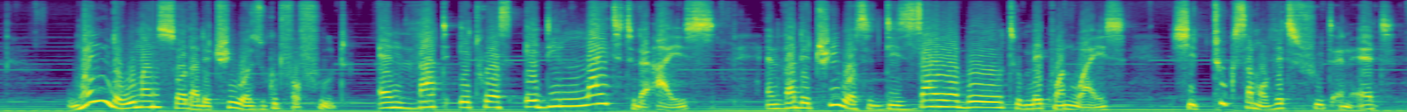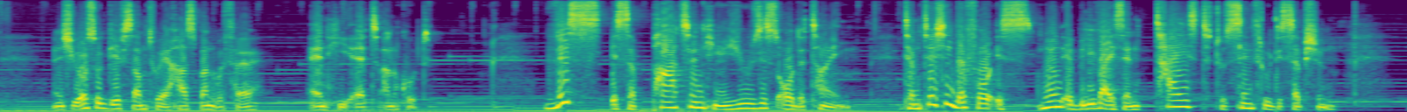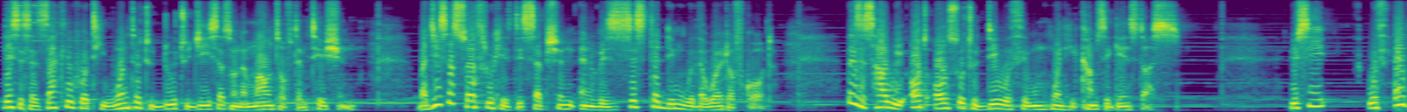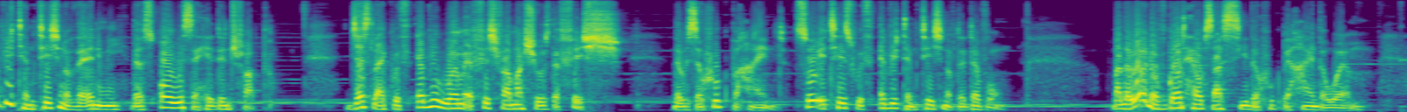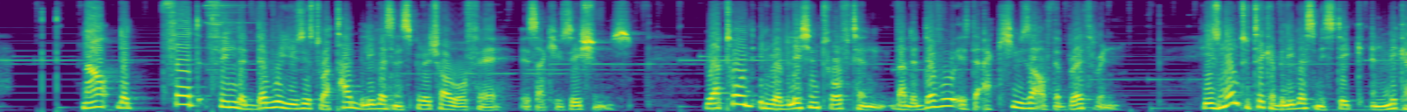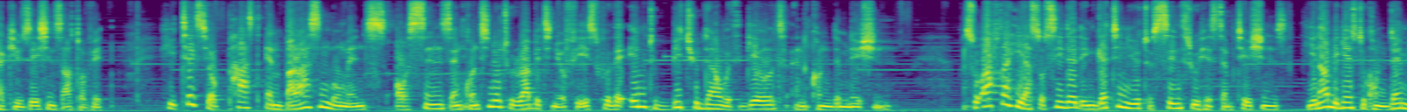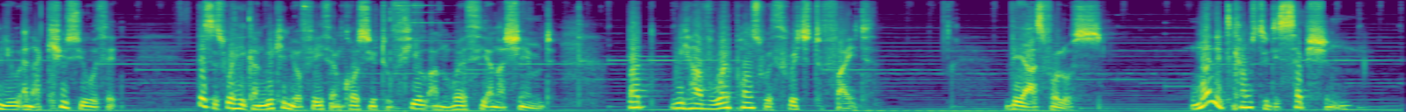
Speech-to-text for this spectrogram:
when the woman saw that the tree was good for food, and that it was a delight to the eyes, and that the tree was desirable to make one wise, she took some of its fruit and ate, and she also gave some to her husband with her, and he ate. Unquote. This is a pattern he uses all the time. Temptation therefore is when a believer is enticed to sin through deception. This is exactly what he wanted to do to Jesus on the Mount of Temptation. But Jesus saw through his deception and resisted him with the word of God. This is how we ought also to deal with him when he comes against us. You see, with every temptation of the enemy, there's always a hidden trap. Just like with every worm a fish farmer shows the fish, there is a hook behind. So it is with every temptation of the devil. But the word of God helps us see the hook behind the worm. Now, the Third thing the devil uses to attack believers in spiritual warfare is accusations. We are told in Revelation 12.10 that the devil is the accuser of the brethren. He is known to take a believer's mistake and make accusations out of it. He takes your past embarrassing moments or sins and continue to rub it in your face with the aim to beat you down with guilt and condemnation. So after he has succeeded in getting you to sin through his temptations, he now begins to condemn you and accuse you with it. This is where he can weaken your faith and cause you to feel unworthy and ashamed. But we have weapons with which to fight. They are as follows. When it comes to deception,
